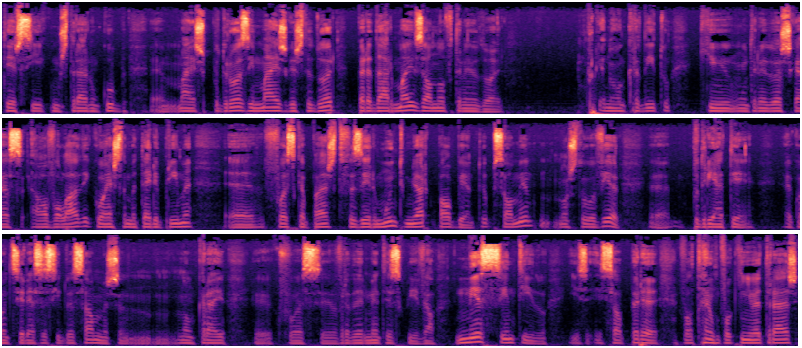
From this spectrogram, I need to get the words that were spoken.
ter-se que mostrar um clube mais poderoso e mais gastador para dar meios ao novo treinador porque eu não acredito que um treinador chegasse ao Alvalade e com esta matéria-prima uh, fosse capaz de fazer muito melhor que Paulo Bento. Eu, pessoalmente, não estou a ver. Uh, poderia até acontecer essa situação, mas não creio uh, que fosse verdadeiramente execuível. Nesse sentido, e, e só para voltar um pouquinho atrás,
